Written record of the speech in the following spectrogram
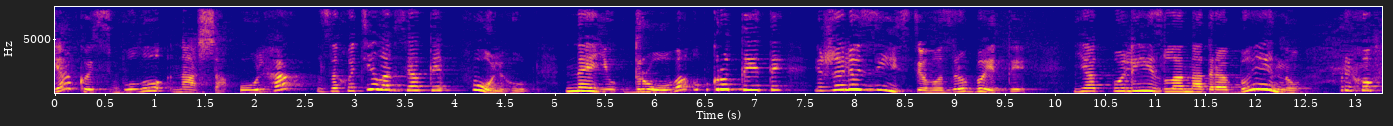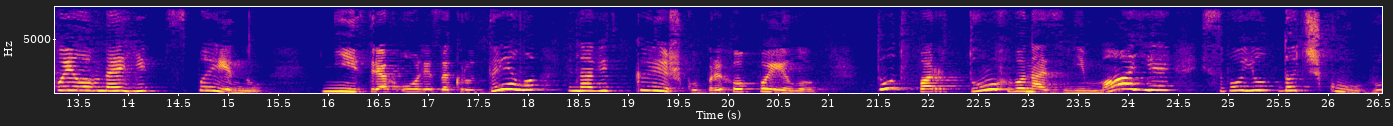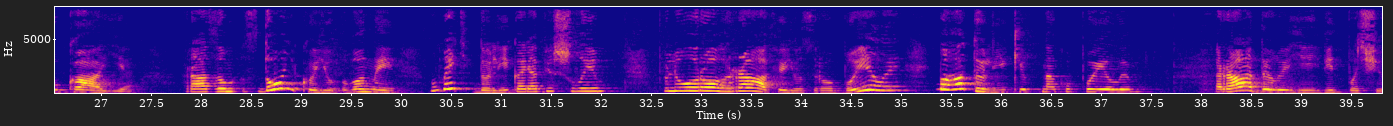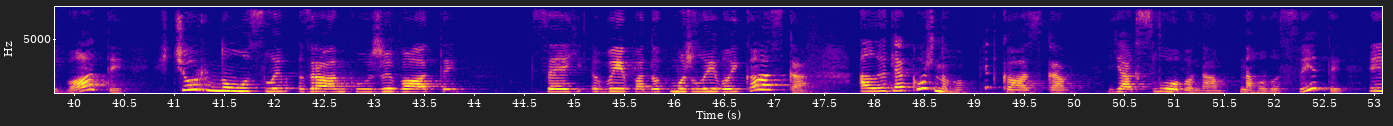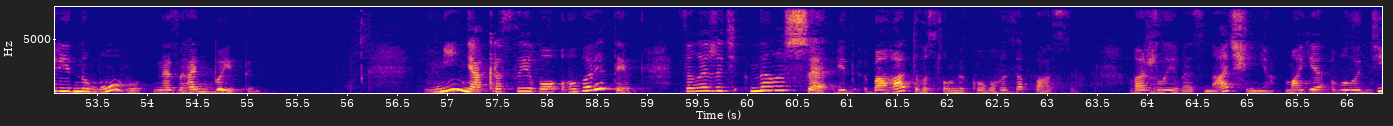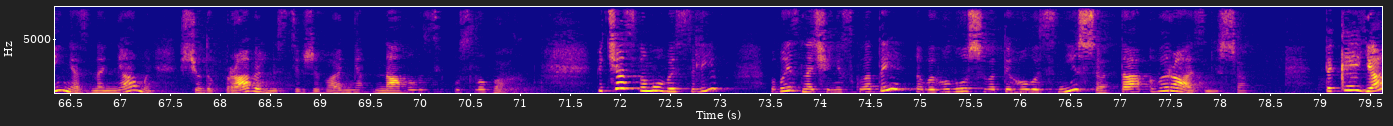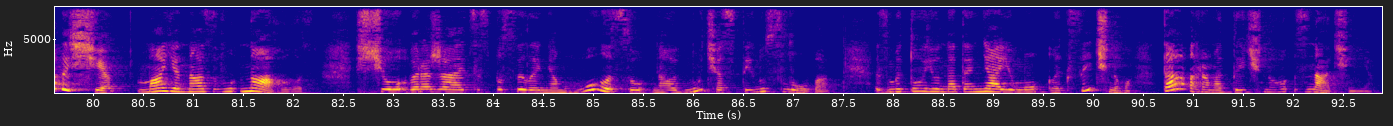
Якось було наша Ольга захотіла взяти фольгу, нею дрова обкрутити і жалюзі з цього зробити. Як полізла на драбину, прихопило в неї спину. В Олі закрутило і навіть кишку прихопило. Тут фартух вона знімає й свою дочку гукає. Разом з донькою вони вмить до лікаря пішли, флюорографію зробили, багато ліків накупили. Радили їй відпочивати, чорнослив зранку вживати. Цей випадок, можливо, й казка, але для кожного підказка. Як слово нам наголосити і рідну мову не зганьбити. Вміння красиво говорити залежить не лише від багатого словникового запасу. Важливе значення має володіння знаннями щодо правильності вживання наголосів у словах. Під час вимови слів визначені склади виголошувати голосніше та виразніше. Таке явище має назву наголос, що виражається з посиленням голосу на одну частину слова, з метою надання йому лексичного та граматичного значення.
